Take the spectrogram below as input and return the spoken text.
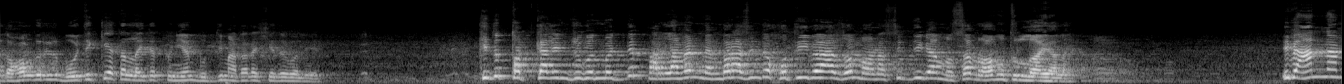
দখল কি লাইতে তুনিয়ান বুদ্ধি মাথা দেখিয়ে বলে কিন্তু তৎকালীন যুগের মধ্যে পার্লামেন্ট মেম্বার আছেন তো খতিবা আজম মানা সিদ্দিকা মোসাফ রহমতুল্লাহ আলাই ইবে আন্নান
